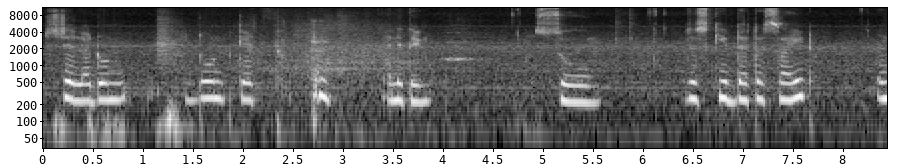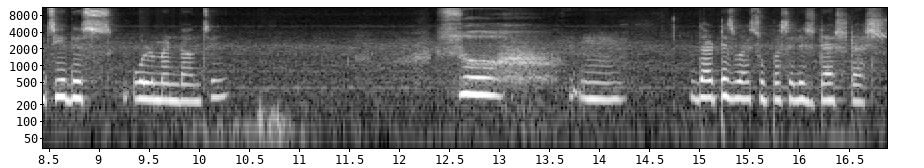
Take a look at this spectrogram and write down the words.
still i don't don't get anything. So just keep that aside and see this old man dancing. So mm, that is why supercell is dash dash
